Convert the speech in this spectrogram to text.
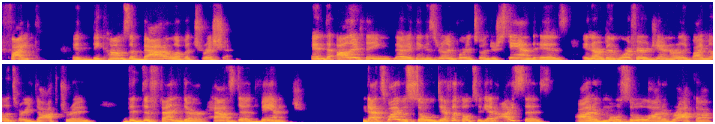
fight. It becomes a battle of attrition. And the other thing that i think is really important to understand is in urban warfare generally by military doctrine the defender has the advantage. And that's why it was so difficult to get isis out of Mosul, out of Raqqa,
